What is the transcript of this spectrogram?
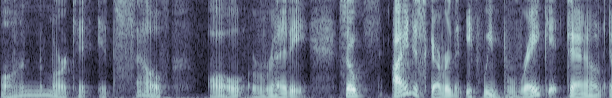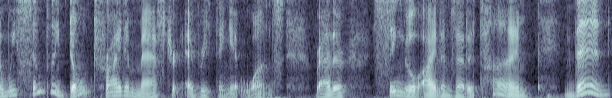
on the market itself already. So I discovered that if we break it down and we simply don't try to master everything at once, rather single items at a time, then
